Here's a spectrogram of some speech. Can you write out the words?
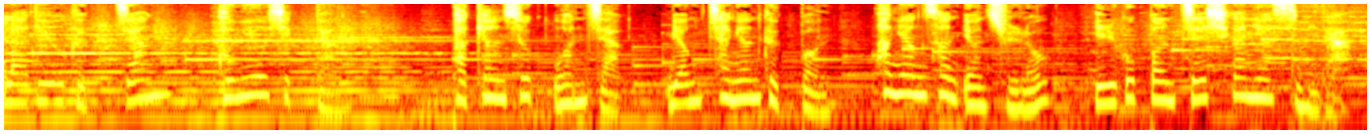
라디오 극장 구미호 식당 박현숙 원작 명창현 극본 황양선 연출로 일곱 번째 시간이었습니다.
